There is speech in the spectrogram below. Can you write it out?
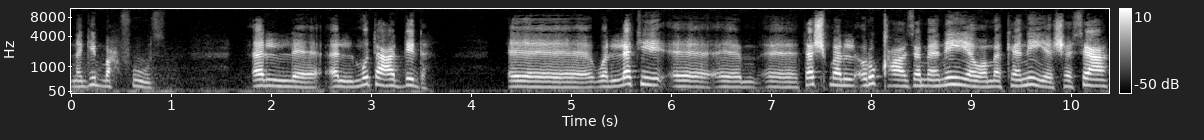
نجيب محفوظ ال- المتعددة آه، والتي آه، آه، تشمل رقعة زمانية ومكانية شاسعة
